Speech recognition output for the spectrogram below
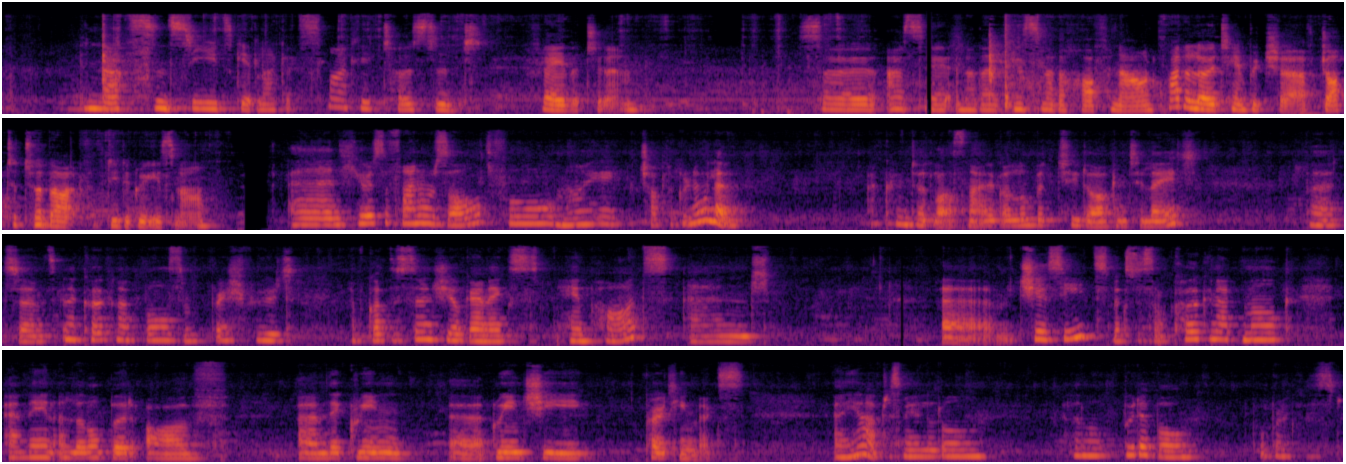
the nuts and seeds get like a slightly toasted flavor to them. So I say another, at least another half an hour on quite a low temperature. I've dropped it to about 50 degrees now. And here's the final result for my chocolate granola. I couldn't do it last night. It got a little bit too dark and too late. But um, it's in a coconut bowl, some fresh fruit. I've got the Synergy Organics hemp hearts and um, chia seeds mixed with some coconut milk and then a little bit of um, their green uh, green chia protein mix. And yeah, I've just made a little little Buddha bowl for breakfast.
